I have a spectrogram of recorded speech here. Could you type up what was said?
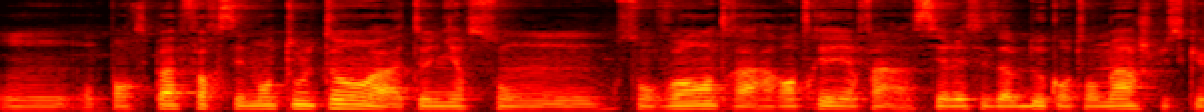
On, on pense pas forcément tout le temps à tenir son, ventre, à rentrer, enfin à serrer ses abdos quand on marche puisque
